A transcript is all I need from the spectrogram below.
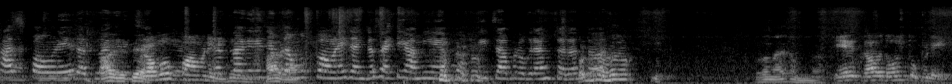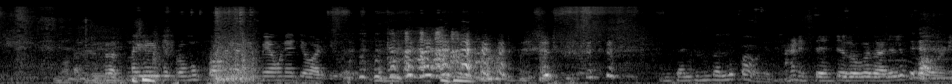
खास पाहुणे रत्नागिरी. प्रमुख पाहुणे. रत्नागिरीचे प्रमुख पाहुणे ज्यांच्यासाठी आम्ही हे पोपटीचा प्रोग्राम करत आहोत. एक गाव दोन तुकडे. रत्नागिरीचे प्रमुख पाहुणे आणि मेवण्याचे वाढदिवस. आणि त्यांच्यासोबत आलेले पाहुणे.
